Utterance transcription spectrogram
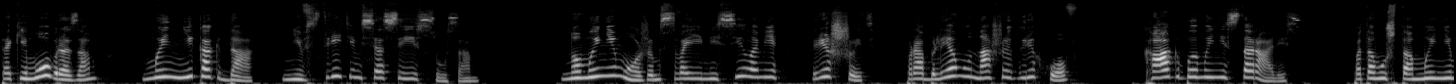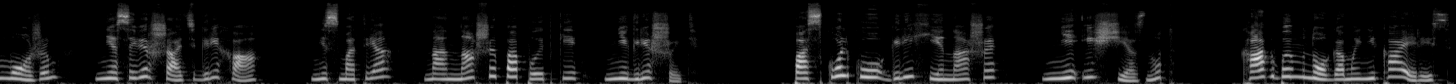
таким образом, мы никогда не встретимся с Иисусом. Но мы не можем своими силами решить проблему наших грехов, как бы мы ни старались, потому что мы не можем не совершать греха, несмотря на наши попытки не грешить. Поскольку грехи наши не исчезнут, как бы много мы ни каялись,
